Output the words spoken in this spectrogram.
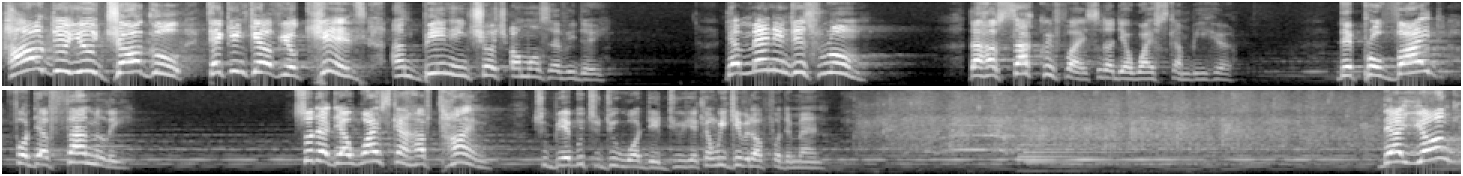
How do you juggle taking care of your kids and being in church almost every day? There are men in this room that have sacrificed so that their wives can be here. They provide for their family so that their wives can have time to be able to do what they do here. Can we give it up for the men? There are young,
